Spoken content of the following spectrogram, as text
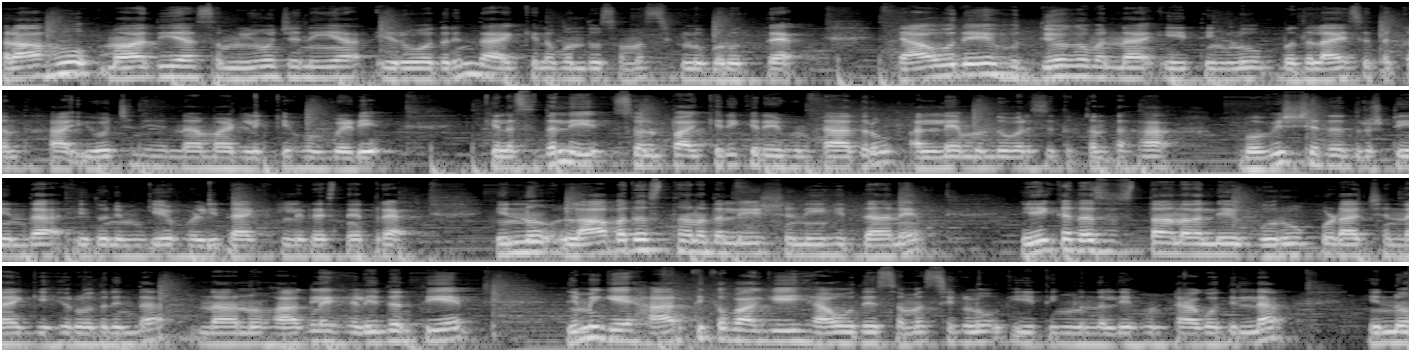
ರಾಹು ಮಾದಿಯ ಸಂಯೋಜನೆಯ ಇರುವುದರಿಂದ ಕೆಲವೊಂದು ಸಮಸ್ಯೆಗಳು ಬರುತ್ತೆ. ಯಾವುದೇ ಉದ್ಯೋಗವನ್ನು ಈ ತಿಂಗಳು ಬದಲಾಯಿಸತಕ್ಕಂತಹ ಯೋಚನೆಯನ್ನು ಮಾಡಲಿಕ್ಕೆ ಹೋಗಬೇಡಿ. ಕೆಲಸದಲ್ಲಿ ಸ್ವಲ್ಪ ಕಿರಿಕಿರಿ ಉಂಟಾದರೂ ಅಲ್ಲೇ ಮುಂದುವರಿಸತಕ್ಕಂತಹ ಭವಿಷ್ಯದ ದೃಷ್ಟಿಯಿಂದ ಇದು ನಿಮಗೆ ಒಳ್ಳೆಯದಾಗಿರಲಿದೆ ಸ್ನೇಹಿತರೆ. ಇನ್ನು ಲಾಭದ ಸ್ಥಾನದಲ್ಲಿ ಶನಿ ಇದ್ದಾನೆ. ಏಕದಶ ಸ್ಥಾನದಲ್ಲಿ ಗುರು ಕೂಡ ಚೆನ್ನಾಗಿ ಇರೋದರಿಂದ ನಾನು ಆಗಲೇ ಹೇಳಿದಂತೆಯೇ ನಿಮಗೆ ಆರ್ಥಿಕವಾಗಿ ಯಾವುದೇ ಸಮಸ್ಯೆಗಳು ಈ ತಿಂಗಳಿನಲ್ಲಿ ಉಂಟಾಗೋದಿಲ್ಲ. ಇನ್ನು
